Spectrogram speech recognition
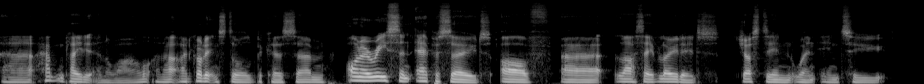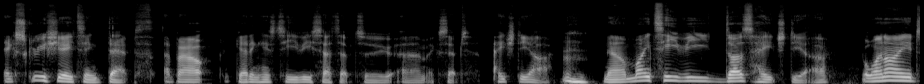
uh, hadn't played it in a while and I, I'd got it installed because um, on a recent episode of uh, Last Save Loaded, Justin went into excruciating depth about getting his TV set up to um, accept HDR. Mhm. Now, my TV does HDR, but when I'd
